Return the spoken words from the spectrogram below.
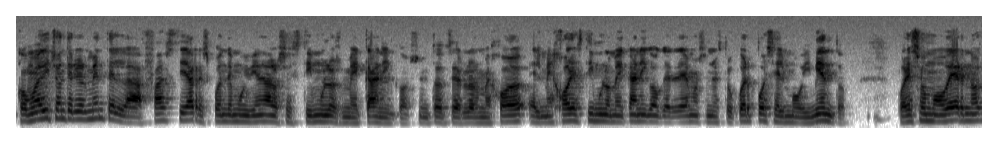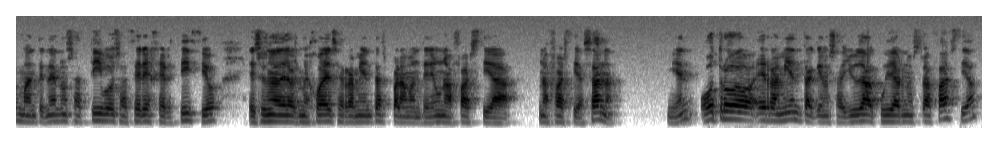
como he dicho anteriormente, la fascia responde muy bien a los estímulos mecánicos. Entonces, el mejor estímulo mecánico que tenemos en nuestro cuerpo es el movimiento. Por eso movernos, mantenernos activos, hacer ejercicio es una de las mejores herramientas para mantener una fascia, una fascia sana. Bien, otra herramienta que nos ayuda a cuidar nuestra fascia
